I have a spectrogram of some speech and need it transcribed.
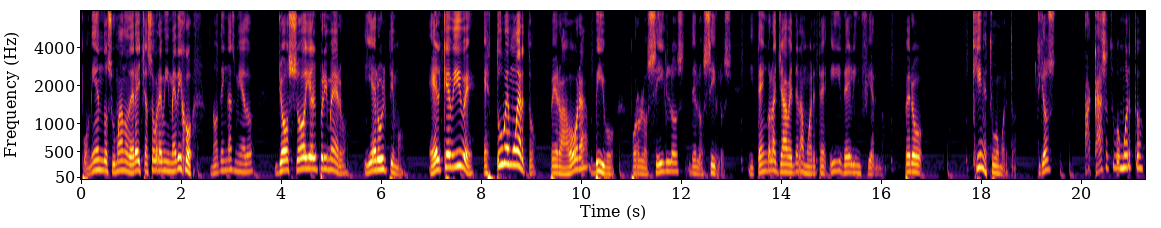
poniendo su mano derecha sobre mí, me dijo, no tengas miedo, yo soy el primero y el último, el que vive. Estuve muerto, pero ahora vivo por los siglos de los siglos y tengo las llaves de la muerte y del infierno. Pero, ¿quién estuvo muerto? ¿Dios acaso estuvo muerto?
